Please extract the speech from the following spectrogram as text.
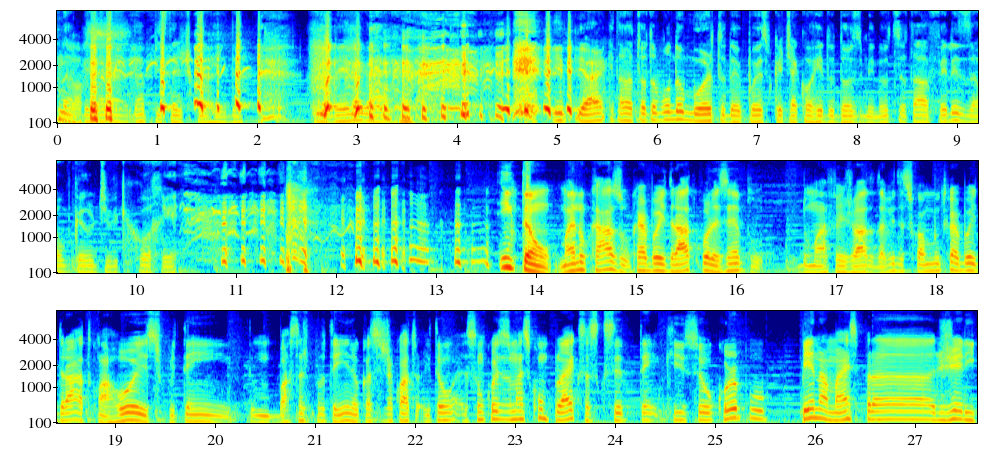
na, na beira da, pista de corrida. Foi bem legal. e pior que tava todo mundo morto depois, porque tinha corrido 12 minutos. Eu tava felizão porque eu não tive que correr. então, mas no caso, o carboidrato, por exemplo, de uma feijoada da vida, você come muito carboidrato com arroz, tipo, e tem bastante proteína, o cacete 4. Então, são coisas mais complexas que você tem que o seu corpo pena mais para digerir.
